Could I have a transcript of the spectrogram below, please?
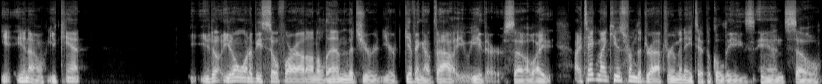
y- you know, you can't. You don't. You don't want to be so far out on a limb that you're you're giving up value either. So I I take my cues from the draft room in atypical leagues, and so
